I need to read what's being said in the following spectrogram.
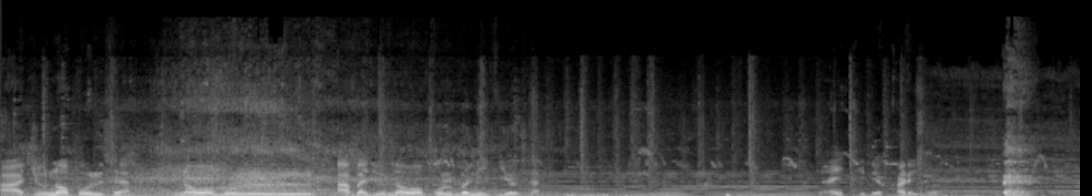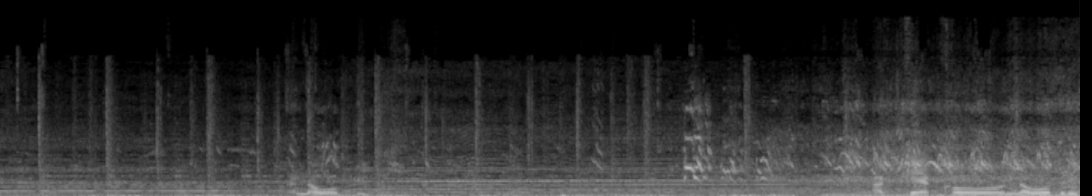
આ જૂનો પુલ છે. નવો પુલ, આ બાજુ નવો પુલ બની ગયો છે. અહીંથી દેખાડી દો. નવો બ્રિજ આખે આખો નવો બ્રિજ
